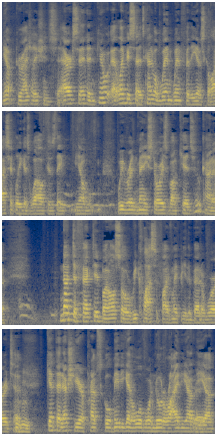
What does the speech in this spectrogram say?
Yep, congratulations to Erickson. And you know, like I said, it's kind of a win-win for the Interscholastic League as well because they, you know, we've read many stories about kids who kind of not defected, but also reclassified might be the better word to mm-hmm. get that extra year of prep school, maybe get a little more notoriety on right. the uh,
